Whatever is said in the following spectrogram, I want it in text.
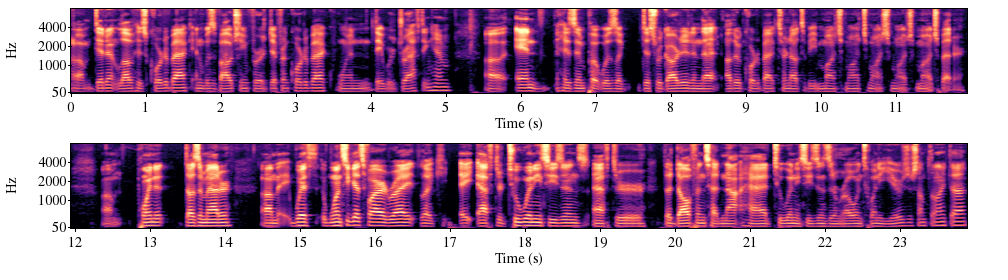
um, didn't love his quarterback and was vouching for a different quarterback when they were drafting him. Uh, and his input was like disregarded, and that other quarterback turned out to be much, much, much, much, much better. Um, point it doesn't matter. Um, with once he gets fired, right? Like after two winning seasons, after the Dolphins had not had two winning seasons in a row in 20 years or something like that.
